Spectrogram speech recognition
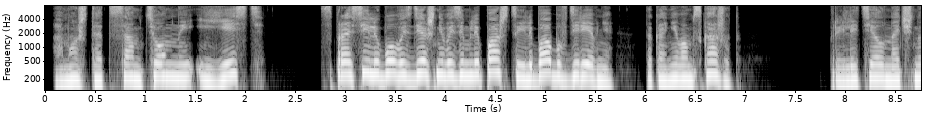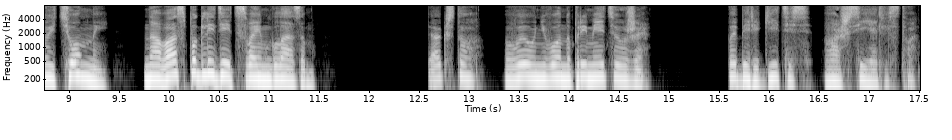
А может, это сам темный и есть?» Спроси любого здешнего землепашца или бабу в деревне, так они вам скажут. Прилетел ночной темный, на вас поглядеть своим глазом. Так что вы у него на примете уже. Поберегитесь, ваше сиятельство.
